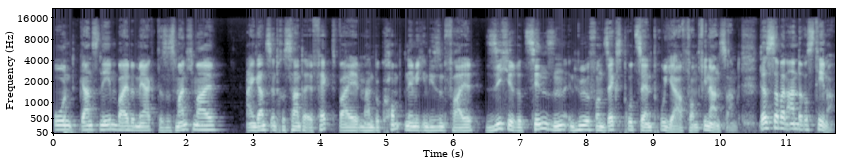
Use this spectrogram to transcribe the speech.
Und ganz nebenbei bemerkt, das ist manchmal ein ganz interessanter Effekt, weil man bekommt nämlich in diesem Fall sichere Zinsen in Höhe von 6% pro Jahr vom Finanzamt. Das ist aber ein anderes Thema.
